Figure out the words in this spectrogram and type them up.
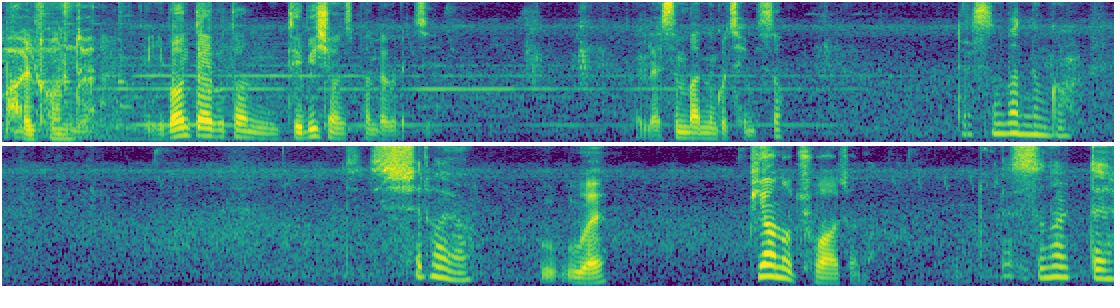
말도 안 돼. 이번 달부턴 드비시 연습한다 그랬지. 레슨 받는 거 재밌어? 레슨 받는 거 싫어요. 왜? 피아노 좋아하잖아. 레슨 할 때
